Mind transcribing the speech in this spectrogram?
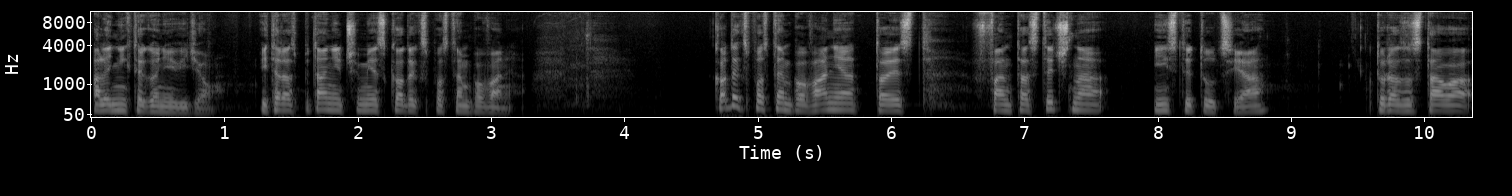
ale nikt tego nie widział. I teraz pytanie, czym jest kodeks postępowania? Kodeks postępowania to jest fantastyczna instytucja, która została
